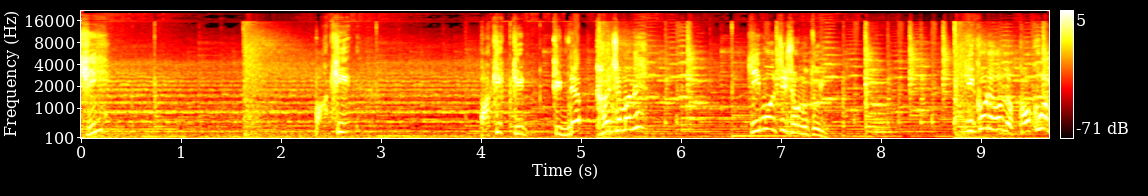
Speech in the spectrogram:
কি? পাখি পাখি কিডন্যাপ হয়েছে মানে? কি বলছিস অনু তুই? কি করে হলো? কখন?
